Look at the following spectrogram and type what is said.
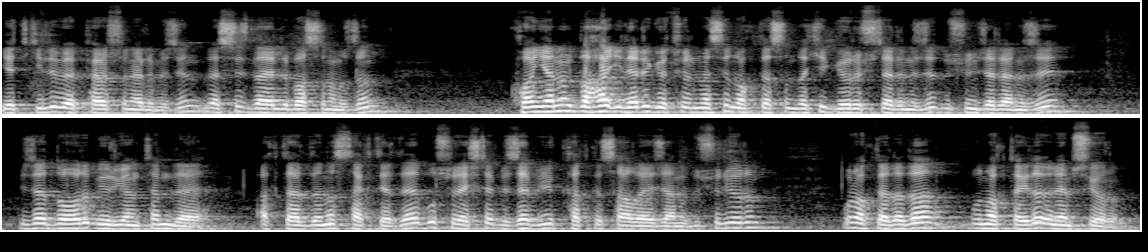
yetkili ve personelimizin ve siz değerli basınımızın Konya'nın daha ileri götürülmesi noktasındaki görüşlerinizi, düşüncelerinizi bize doğru bir yöntemle aktardığınız takdirde bu süreçte bize büyük katkı sağlayacağını düşünüyorum. Bu noktada da bu noktayı da önemsiyorum.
